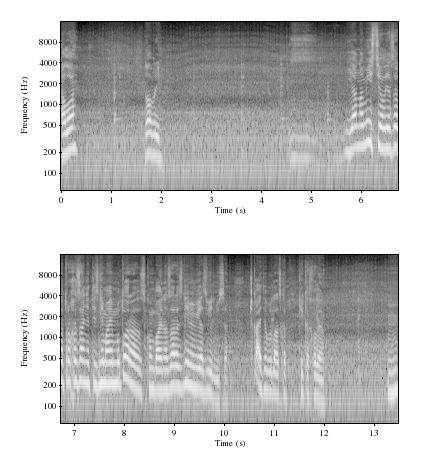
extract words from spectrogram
Алло? Добрий. Я на місці, але я зараз трохи зайнятий, знімаємо мотора з комбайна. Зараз знімемо, я звільнюся. Чекайте, будь ласка, кілька хвилин. Угу.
